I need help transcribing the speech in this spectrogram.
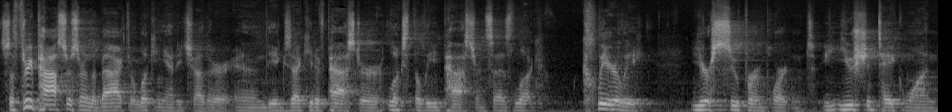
So three pastors are in the back, they're looking at each other, and the executive pastor looks at the lead pastor and says, Look, clearly you're super important. You should take one.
